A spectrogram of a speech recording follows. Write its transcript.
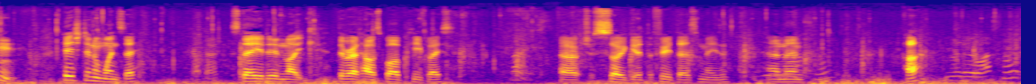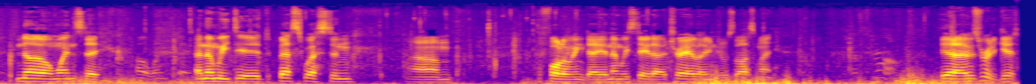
hmm, hitched in on Wednesday. Stayed in like the Red House barbecue place, Nice. uh, which was so good. The food there's amazing. You were And there then, last night? huh? You were there last night? No, on Wednesday. Oh, Wednesday. And then we did Best Western um, the following day, and then we stayed at a Trail Angels last night. That's cool. Yeah, it was really good.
